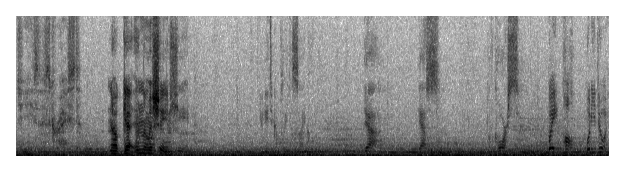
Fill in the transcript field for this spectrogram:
Jesus Christ. Now get in I'm the machine. machine. You need to complete the cycle. Yeah. Yes. Of course. Wait, Paul. What are you doing?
